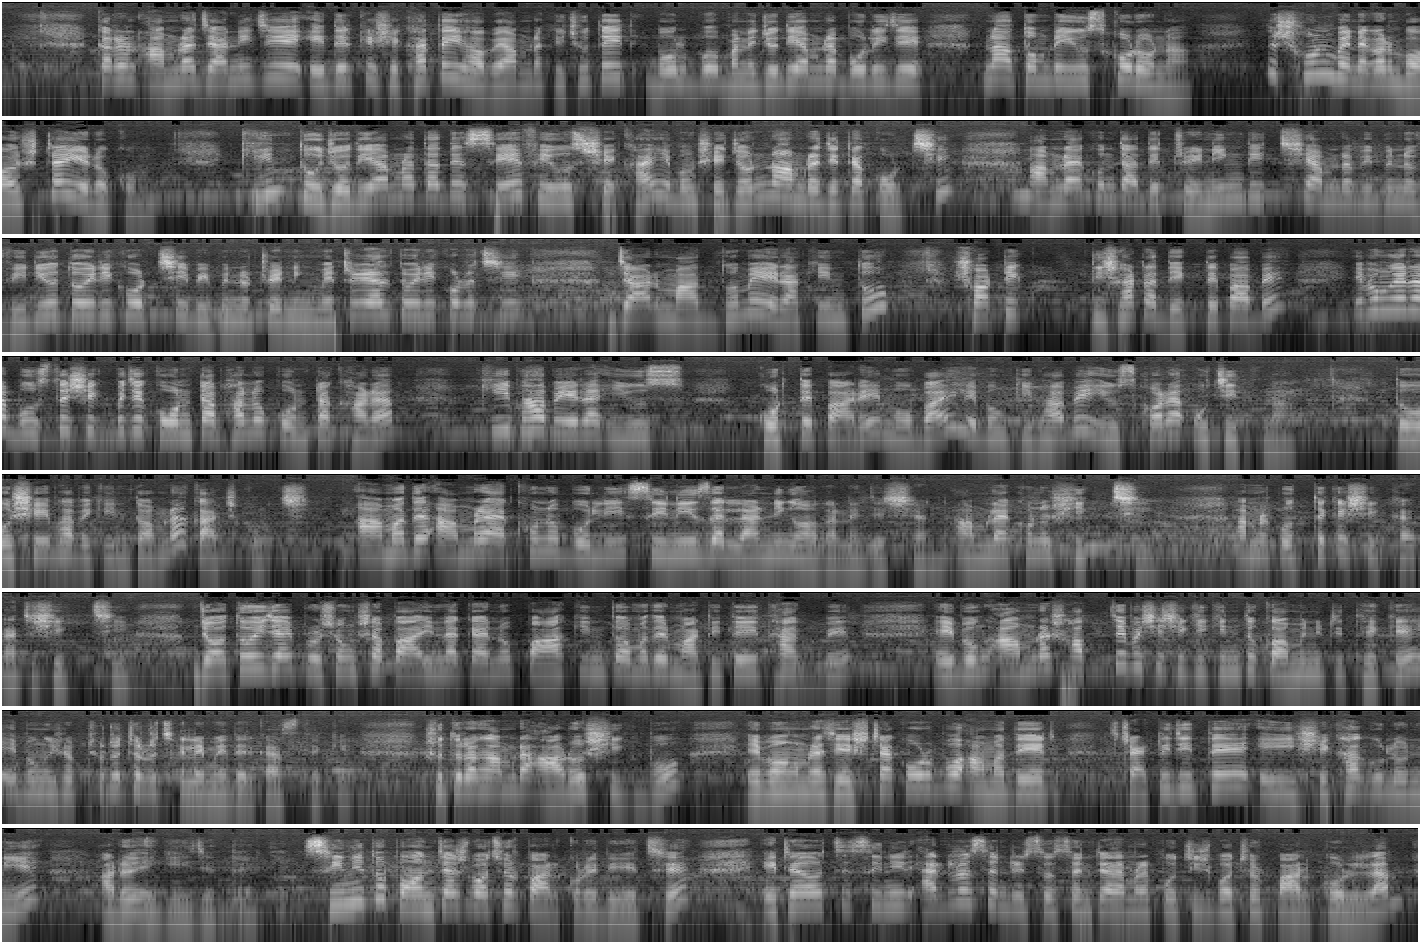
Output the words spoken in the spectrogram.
কারণ আমরা জানি যে এদেরকে শেখাতেই হবে, আমরা কিছুতেই বলব মানে যদি আমরা বলি যে, না, তোমরা ইউজ করো না শুনবে না, কারণ বয়সটাই এরকম। কিন্তু যদি আমরা তাদের সেফ ইউজ শেখাই এবং সেজন্য আমরা যেটা করছি, আমরা এখন তাদের ট্রেনিং দিচ্ছি, আমরা বিভিন্ন ভিডিও তৈরি করছি, বিভিন্ন ট্রেনিং মেটেরিয়াল তৈরি করেছি, যার মাধ্যমে এরা কিন্তু সঠিক দিশাটা দেখতে পাবে এবং এরা বুঝতে শিখবে যে কোনটা ভালো, কোনটা খারাপ, কীভাবে এরা ইউজ করতে পারে মোবাইল এবং কীভাবে ইউজ করা উচিত না। তো সেইভাবে কিন্তু আমরা কাজ করছি। আমাদের, আমরা এখনও বলি, সিনি ইজ আ লার্নিং অর্গানাইজেশন। আমরা এখনও শিখছি। আমরা প্রত্যেকের শিক্ষার কাছে শিখছি। যতই যাই প্রশংসা পাই না কেন, পা কিন্তু আমাদের মাটিতেই থাকবে এবং আমরা সবচেয়ে বেশি শিখি কিন্তু কমিউনিটি থেকে এবং এইসব ছোটো ছোটো ছেলে মেয়েদের কাছ থেকে। সুতরাং আমরা আরও শিখব এবং আমরা চেষ্টা করব আমাদের স্ট্র্যাটেজিতে এই শেখাগুলো নিয়ে আরও এগিয়ে যেতে। সিনি তো পঞ্চাশ বছর পার করে দিয়েছে। এটা হচ্ছে সিনির অ্যাডোলেসেন্ট রিসোর্স সেন্টার আমরা পঁচিশ বছর পার করলাম।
